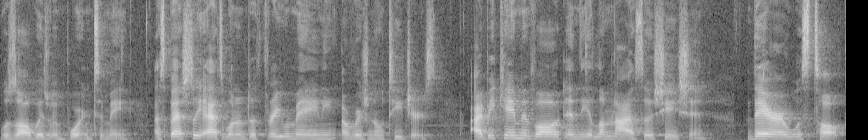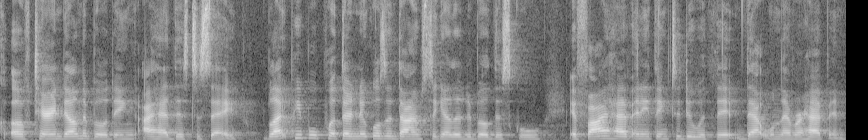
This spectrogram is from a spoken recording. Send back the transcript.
was always important to me, especially as one of the three remaining original teachers. I became involved in the Alumni Association, there was talk of tearing down the building, I had this to say Black people put their nickels and dimes together to build this school. If I have anything to do with it, that will never happen.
